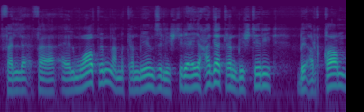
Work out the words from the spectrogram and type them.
فال- فالمواطن لما كان بينزل يشتري أي حاجة كان بيشتري بأرقام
